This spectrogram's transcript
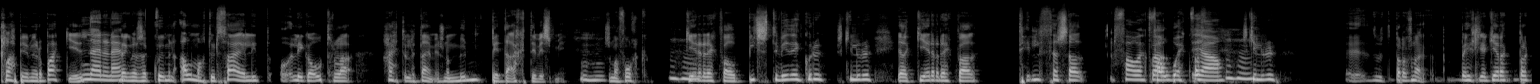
klappið mér á bakið nei, nei, nei. vegna þess að hvað minn almáttur það er lít, líka ótrúlega hættulegt dæmi, svona munnbytta aktivismi mm sem að fólk Mhm. gerir eitthvað og býstu við einhverju skiluru, eða gerir eitthvað til þess að fá eitthvað, fá eitthvað Já. Mhm. skilur bara svona, basically að gera bara,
